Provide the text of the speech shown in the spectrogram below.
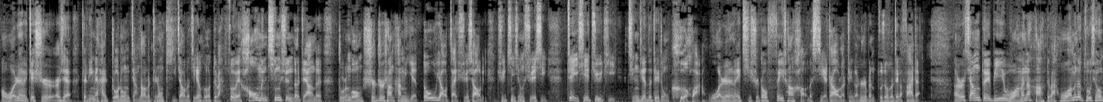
呃，我认为这是，而且这里面还着重讲到了这种体教的结合，对吧？作为豪门青训的这样的主人公，实质上他们也都要在学校里去进行学习，这些具体情节的这种刻画，我认为其实都非常好的写照了这个日本足球的这个发展，而相对比我们呢，哈，对吧？我们的足球。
